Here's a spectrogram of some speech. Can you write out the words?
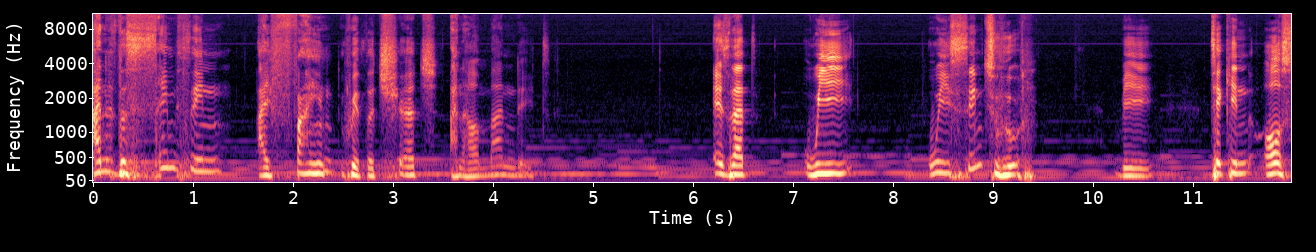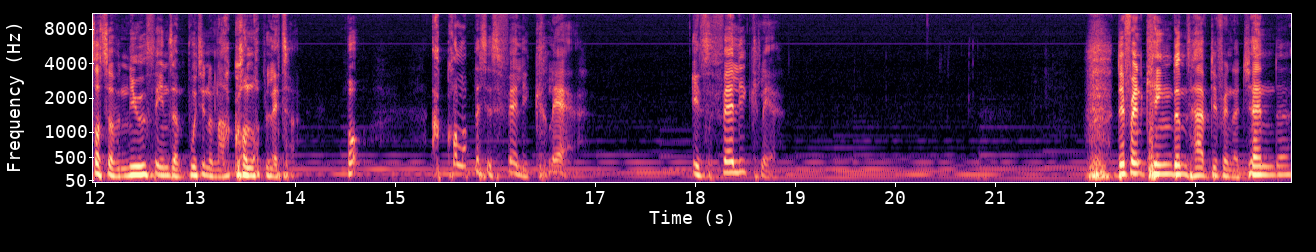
And it's the same thing I find with the church and our mandate is that we we seem to be taking all sorts of new things and putting on our call up letter. But our call up letter is fairly clear. It's fairly clear. Different kingdoms have different agenda.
